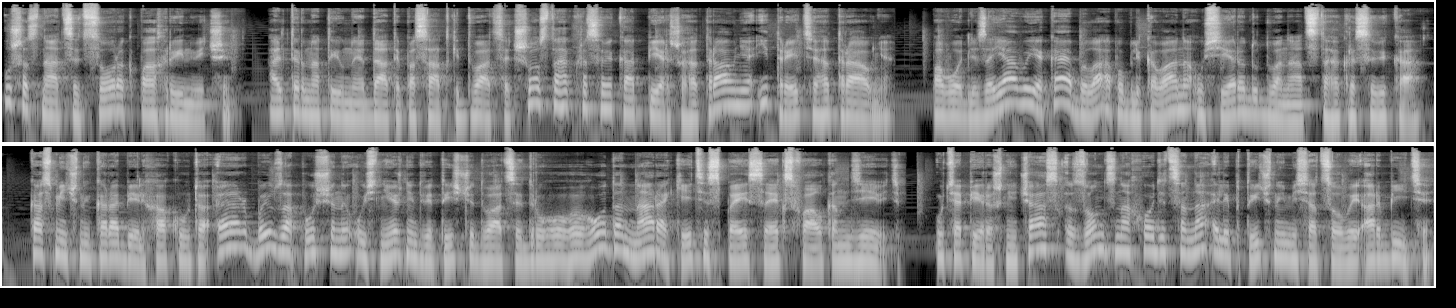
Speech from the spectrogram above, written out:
у 1640 па Грынвічы. Альтэрнатыўныя даты пасадкі 26 красавіка 1 траўня і 3 траўня паводле заявы, якая была апублікавана ў сераду 12 красавіка. Касмічны карабель Хакута Air быў запущены ў снежні 2022 года на ракете SpaceX Falалcon 9. У цяперашні час зонд знаходзіцца на эліптычнай месяцовай арбіце,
